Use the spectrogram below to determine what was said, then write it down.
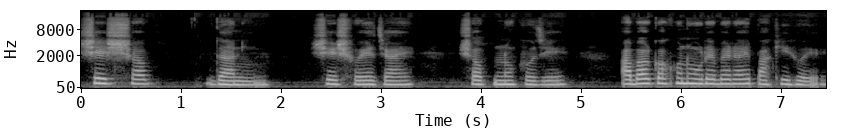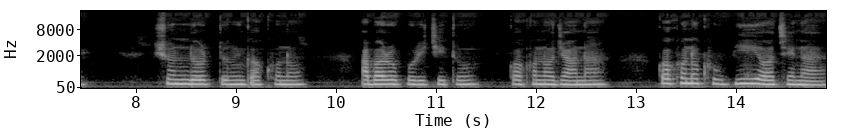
শেষ সব গানই, শেষ হয়ে যায় স্বপ্ন খোঁজে, আবার কখনো উড়ে বেড়ায় পাখি হয়ে। সুন্দর তুমি কখনো, আবারও পরিচিত, কখনো জানা, কখনো খুবই অচেনা।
